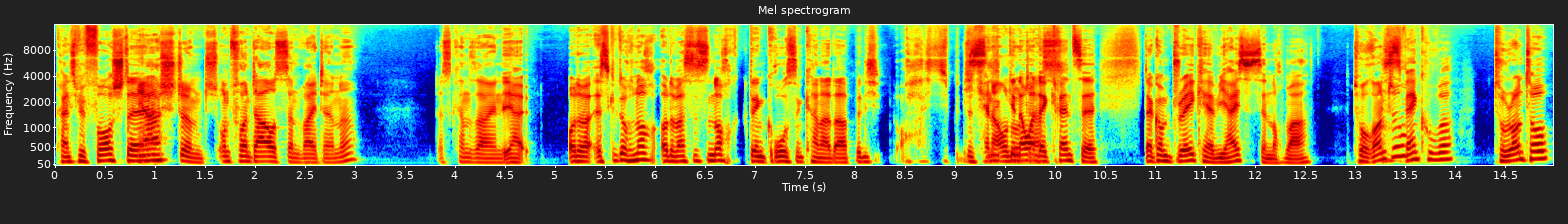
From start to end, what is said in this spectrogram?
kann ich mir vorstellen. Ja, stimmt. Und von da aus dann weiter, ne? Das kann sein. Ja, oder es gibt auch noch, oder was ist noch denn groß in Kanada? Bin ich, oh, ich das nur genau an der das. Grenze. Da kommt Drake her. Wie heißt es denn nochmal? Ist Toronto? Vancouver? Toronto?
